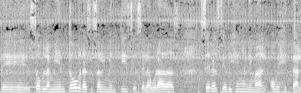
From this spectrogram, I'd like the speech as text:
de soblamiento, grasas alimenticias elaboradas, ceras de origen animal o vegetal.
